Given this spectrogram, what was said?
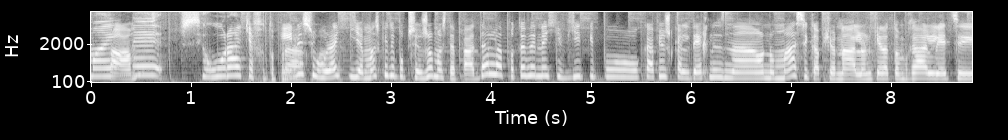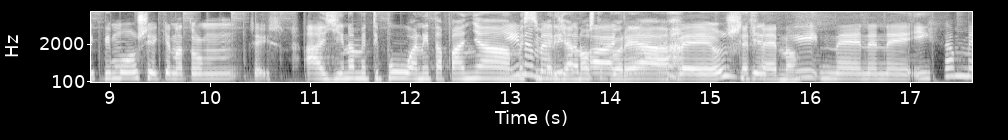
Μα Παμ. είναι σιγουράκι αυτό το πράγμα. είναι σιγουράκι για μας και το υποψιαζόμαστε πάντα αλλά ποτέ δεν έχει βγει τύπου κάποιος καλλιτέχνης να ονομάσει κάποιον άλλον και να τον βγάλει έτσι δημόσια και να τον ξέρεις Α, γίναμε τύπου Ανίτα Πάνια Είναι μεσημεριανός Μερίτα στην Πάνια, Κορέα. Βεβαίως, Πεθαίνω. γιατί, ναι, ναι, ναι. Είχαμε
